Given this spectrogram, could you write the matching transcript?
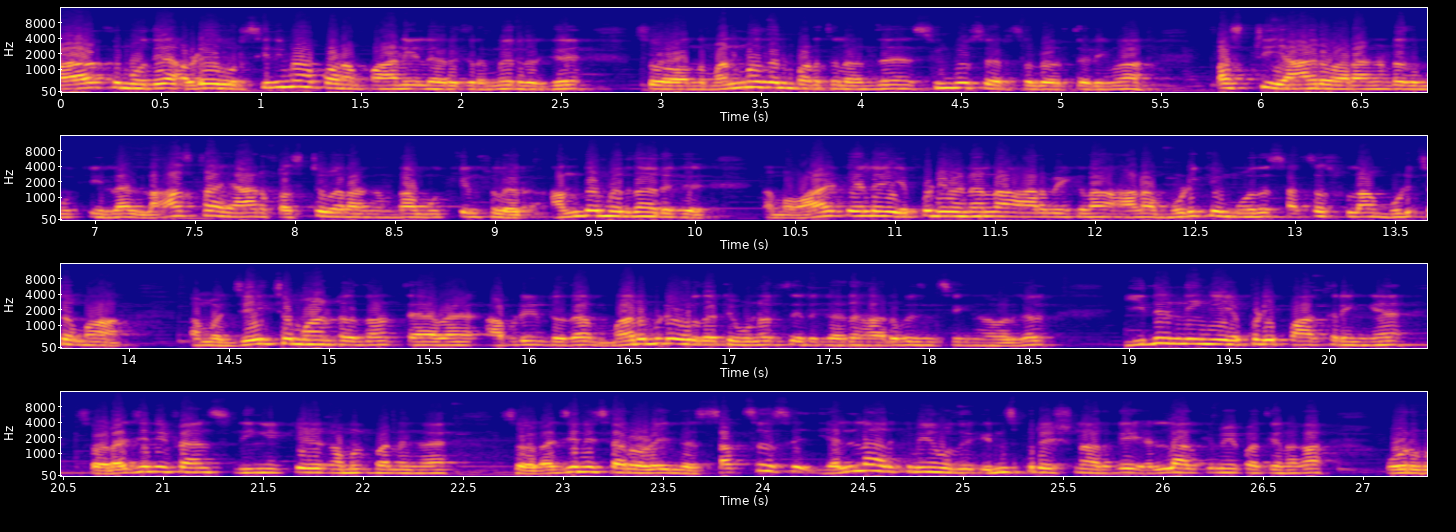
பார்க்கும் போதே அப்படியே ஒரு சினிமா படம் பாணியில இருக்கிற மாதிரி இருக்கு. ஸோ அந்த மன்மதன் படத்துல வந்து சிம்பு சார் சொல்லுவார் தெரியுமா? ஃபர்ஸ்ட் யார் வராங்கன்றது முக்கியம் இல்லை. லாஸ்ட்டாக யார் ஃபர்ஸ்ட் வராங்கன்னு தான் முக்கியம் சொல்லுவார். அந்த மாதிரி தான் இருக்கு. நம்ம வாழ்க்கையில எப்படி வேணாலும் ஆரம்பிக்கலாம். ஆனா முடிக்கும் போது சக்சஸ்ஃபுல்லா முடிச்சோமா? நம்ம ஜெயிச்சமான்றது தான் தேவை அப்படின்றத மறுபடியும் ஒரு தட்டி உணர்த்தி இருக்காரு ஹர்பஜன் சிங் அவர்கள். இதை நீங்க எப்படி பாக்குறீங்க ஸோ ரஜினி ஃபேன்ஸ் நீங்க கீழே கமெண்ட் பண்ணுங்க. ஸோ ரஜினி சாரோட இந்த சக்சஸ் எல்லாருக்குமே ஒரு இன்ஸ்பிரேஷனா இருக்கு. எல்லாருக்குமே பாத்தீங்கன்னா ஒரு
